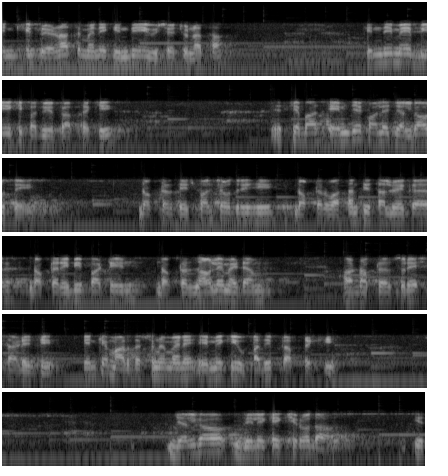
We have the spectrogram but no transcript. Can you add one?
इनकी प्रेरणा से मैंने हिंदी विषय चुना था। हिंदी में बीए की पदवी प्राप्त की। इसके बाद एमजे कॉलेज जलगांव से doctor Tejpal Chaudhary ji doctor Vasanti Salvekar, doctor A B Patil, doctor Jawale madam और डॉक्टर सुरेश साड़े जी। इनके मार्गदर्शन में मैंने एमए की उपाधि प्राप्त की। जलगांव ज़िले के खिरोदा, इस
